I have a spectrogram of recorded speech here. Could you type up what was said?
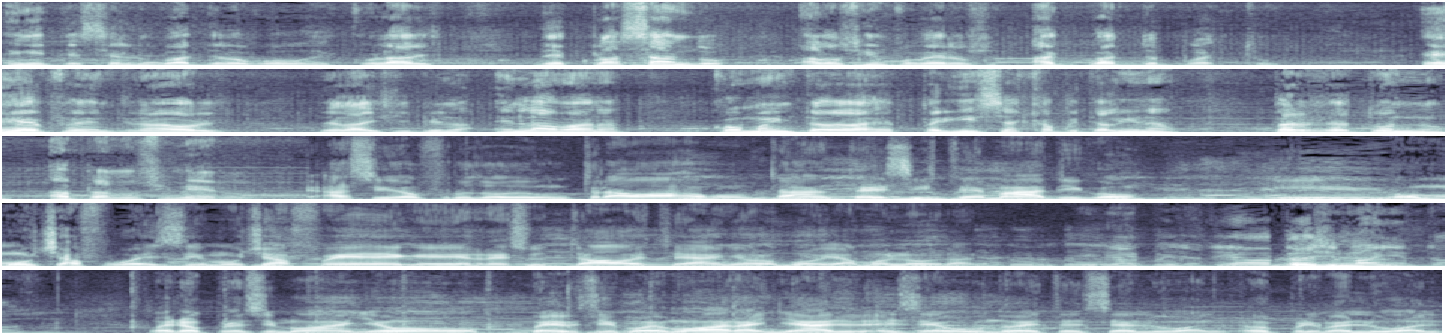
en el tercer lugar de los Juegos Escolares, desplazando a los infogueros al cuarto puesto. El jefe de entrenadores de la disciplina en La Habana comenta de las experiencias capitalinas para el retorno a plano cimero. Ha sido fruto de un trabajo constante, sistemático y con mucha fuerza y mucha fe de que el resultado de este año lo podíamos lograr. ¿Y la expectativa del próximo año entonces? Bueno, el próximo año ver si podemos arañar el segundo y el tercer lugar, el primer lugar.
